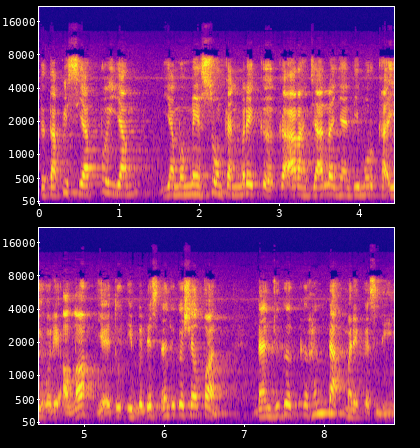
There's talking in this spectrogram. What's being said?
Tetapi siapa yang yang memesongkan mereka ke arah jalan yang dimurkai oleh Allah iaitu iblis dan juga syaitan dan juga kehendak mereka sendiri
